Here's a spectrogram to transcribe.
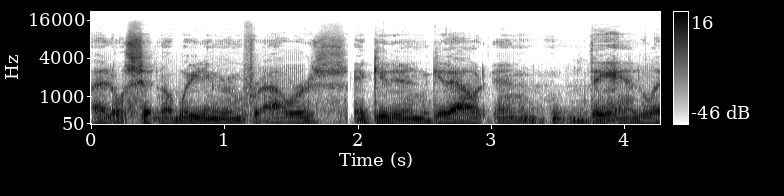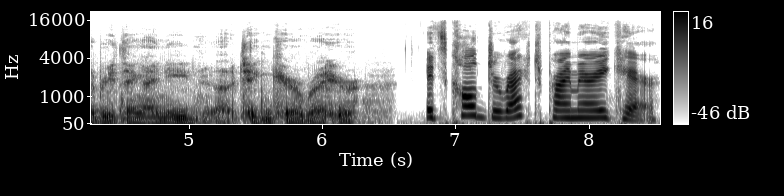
I don't sit in a waiting room for hours. I get in, get out, and they handle everything I need uh, taken care of right here. It's called direct primary care.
